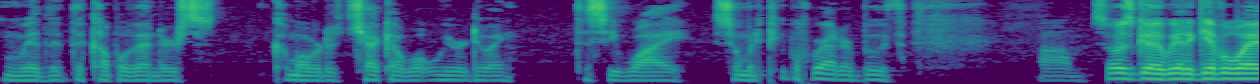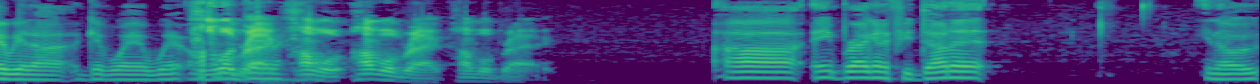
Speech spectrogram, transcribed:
when we had the, the couple vendors come over to check out what we were doing to see why so many people were at our booth. Um, so it was good. We had a giveaway. We had a, giveaway. A, a humble brag. Winner. Humble humble brag. Humble brag. Uh, ain't bragging if you done it. You know,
